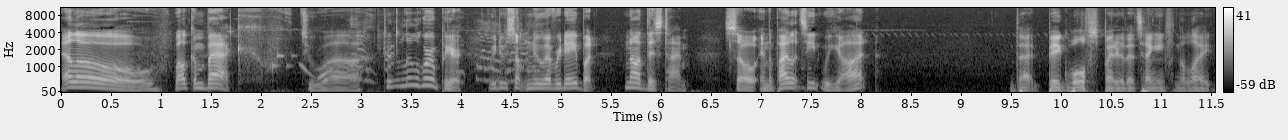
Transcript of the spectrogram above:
Hello, welcome back to uh to the little group here. We do something new every day, but not this time. So in the pilot seat we got, That big wolf spider that's hanging from the light.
